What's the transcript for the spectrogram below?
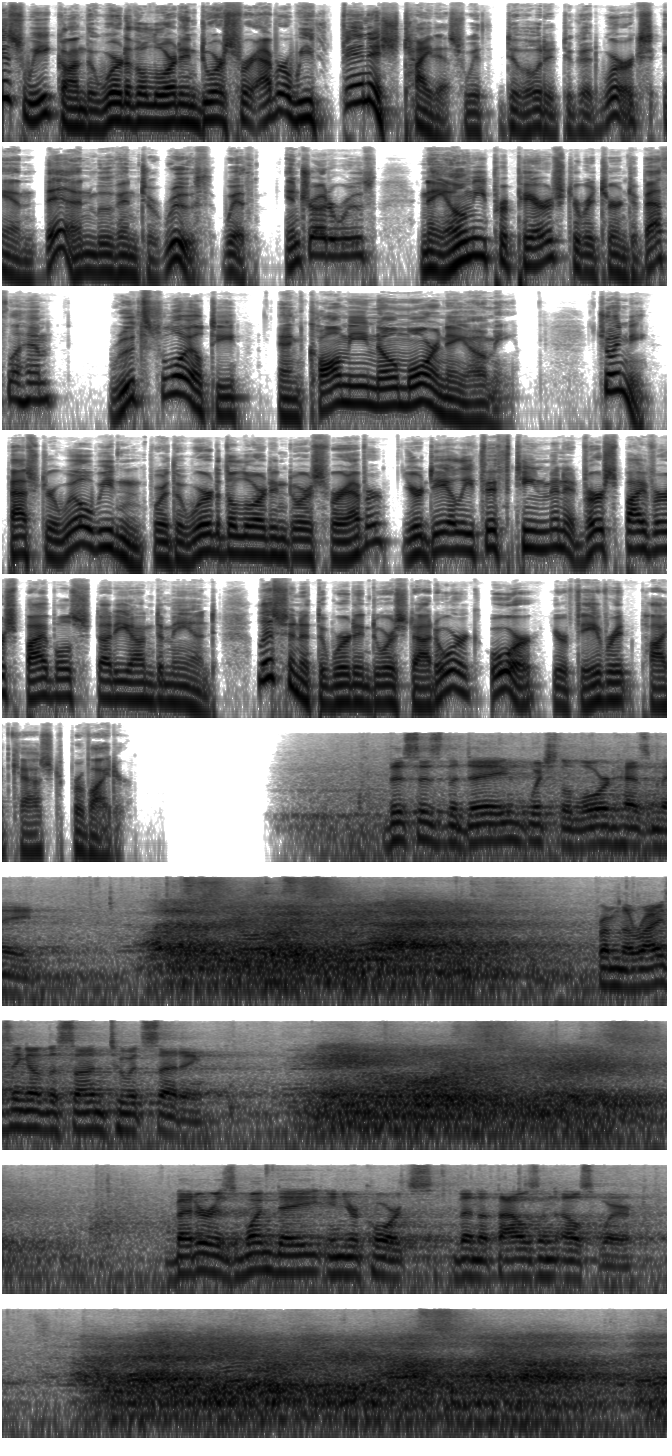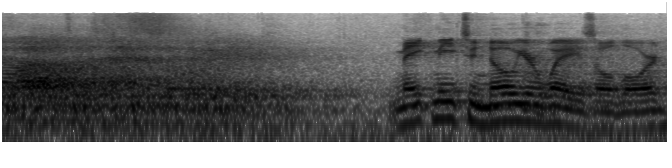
This week on The Word of the Lord Endures Forever, we finish Titus with Devoted to Good Works and then move into Ruth with Intro to Ruth, Naomi prepares to return to Bethlehem, Ruth's loyalty, and Call Me No More, Naomi. Join me, Pastor Will Weedon, for The Word of the Lord Endures Forever, your daily 15 minute verse by verse Bible study on demand. Listen at thewordendures.org or your favorite podcast provider. This is the day which the Lord has made. From the rising of the sun to its setting. Better is one day in your courts than a thousand elsewhere. Make me to know your ways, O Lord.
